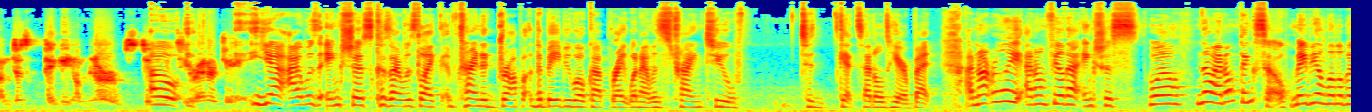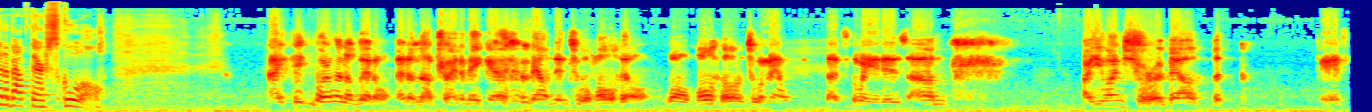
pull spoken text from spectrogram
I'm just picking up nerves to, oh, to your energy. Yeah, I was anxious because I was like trying to drop. The baby woke up right when I was trying to to get settled here, but I'm not really. I don't feel that anxious. Well, no, I don't think so. Maybe a little bit about their school. I think more than a little, and I'm not trying to make a mountain into a molehill. Well, molehill into a mountain. That's the way it is. Um, are you unsure about the if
